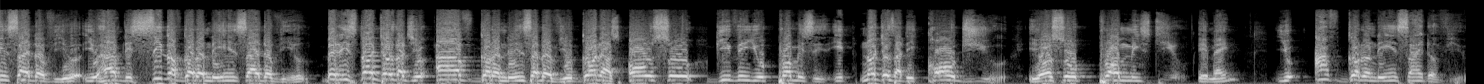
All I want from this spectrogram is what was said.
inside of you, you have the seed of God on the inside of you. But it's not just that you have God on the inside of you, God has also given you promises. It not just that He called you, He also promised you. Amen. You have God on the inside of you.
